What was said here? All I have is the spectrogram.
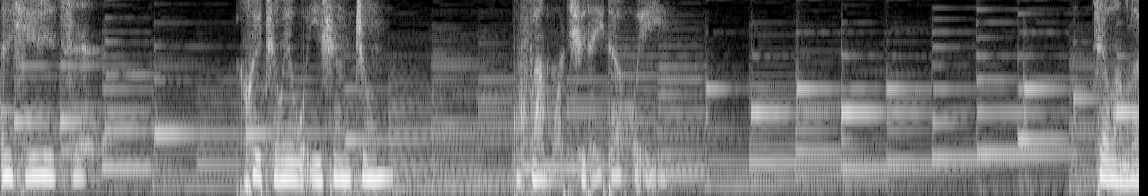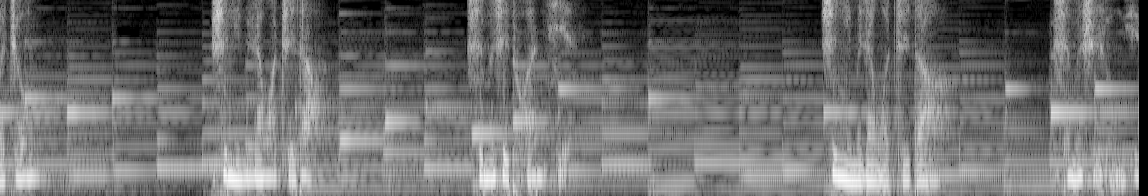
那些日子会成为我一生中无法抹去的一段回忆。在网络中，是你们让我知道。什么是团结？是你们让我知道什么是荣誉，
